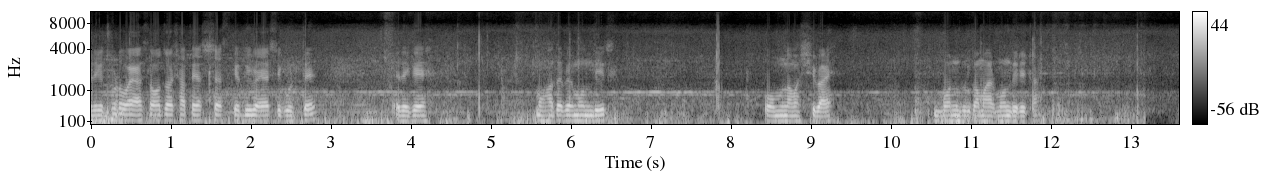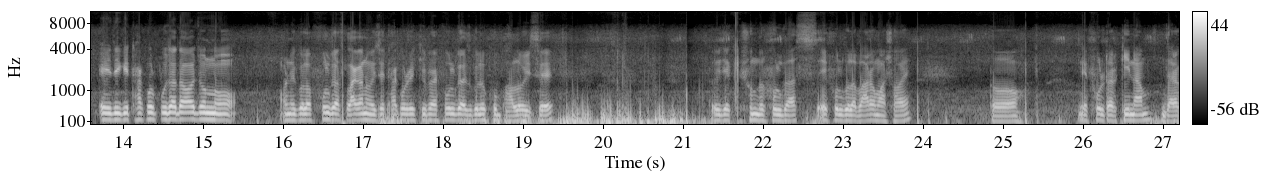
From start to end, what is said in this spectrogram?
এদিকে ছোটো ভাই আছে, অজয় সাথে আসছে, আজকে দুই ভাই আসছে ঘুরতে। এদিকে মহাদেবের মন্দির। ওম নমঃ শিবায়। বন দুর্গা মার মন্দির এটা। এইদিকে ঠাকুর পূজা দেওয়ার জন্য অনেকগুলো ফুল গাছ লাগানো হয়েছে। ঠাকুরের কৃপায় ফুল গাছগুলো খুব ভালো হয়েছে। ওই যে কি সুন্দর ফুল গাছ, এই ফুলগুলো বারো মাস হয়। তো এই ফুলটার কি নাম, যারা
